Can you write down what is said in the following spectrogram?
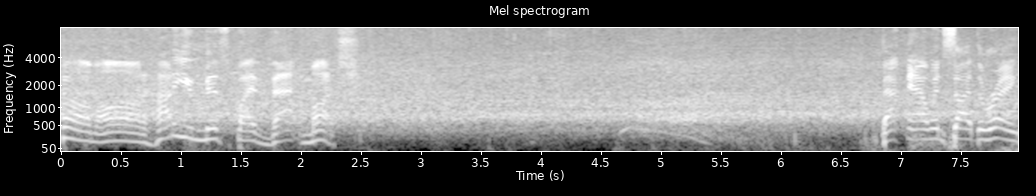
Come on, how do you miss by that much? Back now inside the ring.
